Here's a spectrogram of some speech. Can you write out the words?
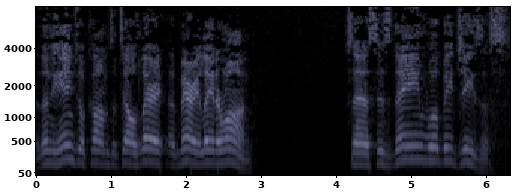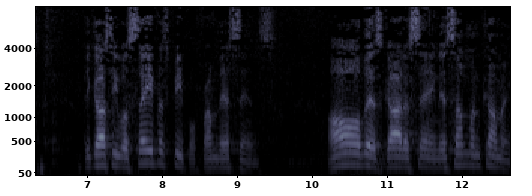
And then the angel comes and tells Larry, uh, Mary later on, says his name will be Jesus because he will save his people from their sins. All this God is saying, there's someone coming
